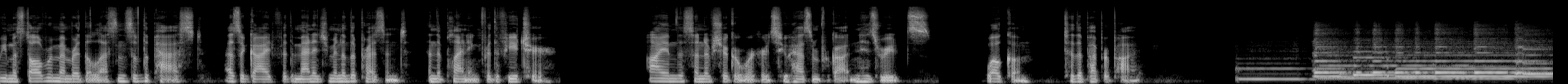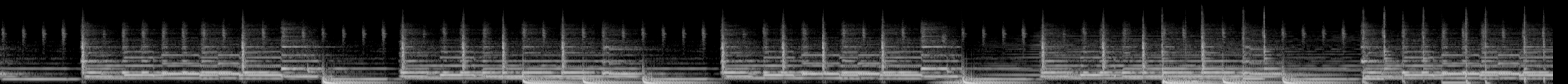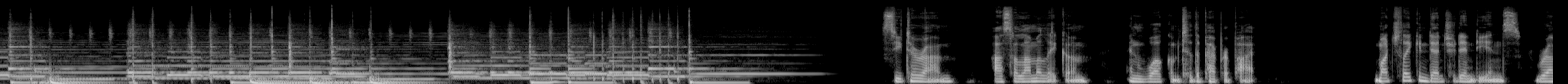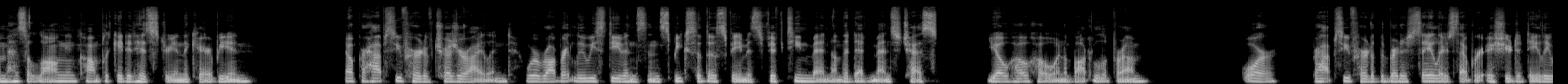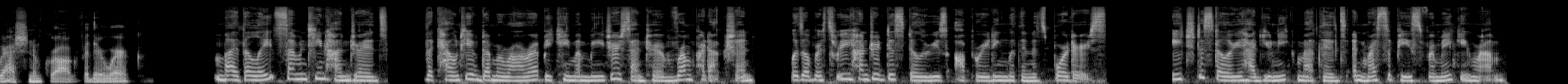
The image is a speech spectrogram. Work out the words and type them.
we must all remember the lessons of the past as a guide for the management of the present and the planning for the future. I am the son of sugar workers who hasn't forgotten his roots. Welcome to the Peppa Pot. Sitaram, Assalamu alaikum, and welcome to the Peppa Pot. Much like indentured Indians, rum has a long and complicated history in the Caribbean. Now, perhaps you've heard of Treasure Island, where Robert Louis Stevenson speaks of those famous 15 men on the dead man's chest, yo ho ho, and a bottle of rum. Or perhaps you've heard of the British sailors that were issued a daily ration of grog for their work. By the late 1700s, the county of Demerara became a major center of rum production with over 300 distilleries operating within its borders. Each distillery had unique methods and recipes for making rum,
